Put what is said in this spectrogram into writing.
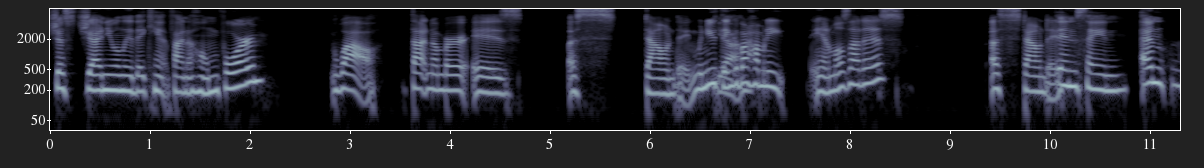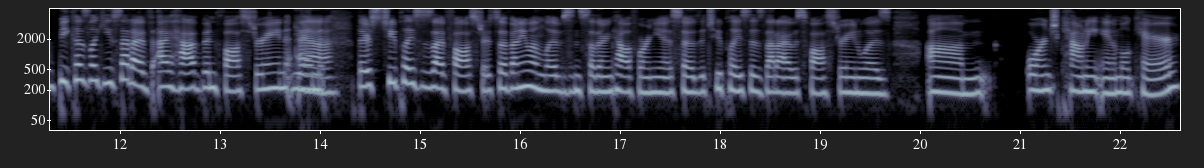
just genuinely they can't find a home for. wow, that number is astounding. When you think Yeah. about how many animals that is, astounding. Insane. And because like you said I've I have been fostering and there's two places I've fostered. So if anyone lives in Southern California, so the two places that I was fostering was um Orange County Animal Care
